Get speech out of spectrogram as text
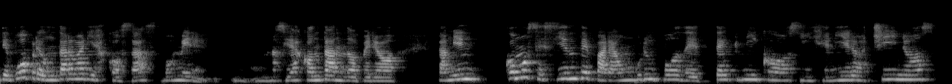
te puedo preguntar varias cosas, vos miren, nos irás contando, pero también cómo se siente para un grupo de técnicos, ingenieros chinos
